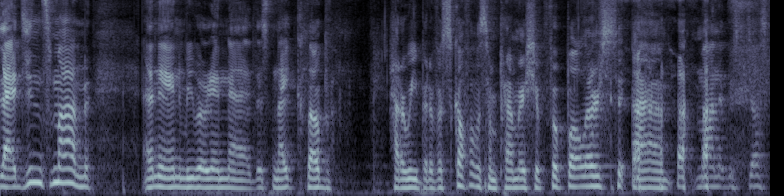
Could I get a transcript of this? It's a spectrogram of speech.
legends, man. And then we were in uh, this nightclub, had a wee bit of a scuffle with some Premiership footballers. Um, man, it was just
